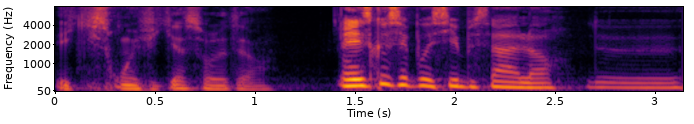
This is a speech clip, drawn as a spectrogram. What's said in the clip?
et qui seront efficaces sur le terrain. Est-ce que c'est possible ça alors de...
